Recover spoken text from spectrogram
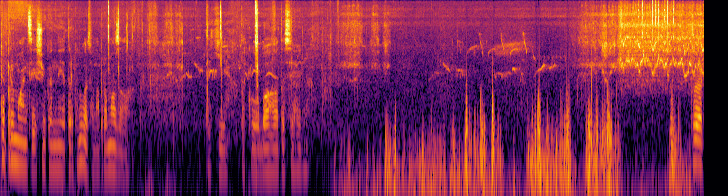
по приманці щука не торкнулася, вона промазала. Такі, такого багато сьогодні. Так.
